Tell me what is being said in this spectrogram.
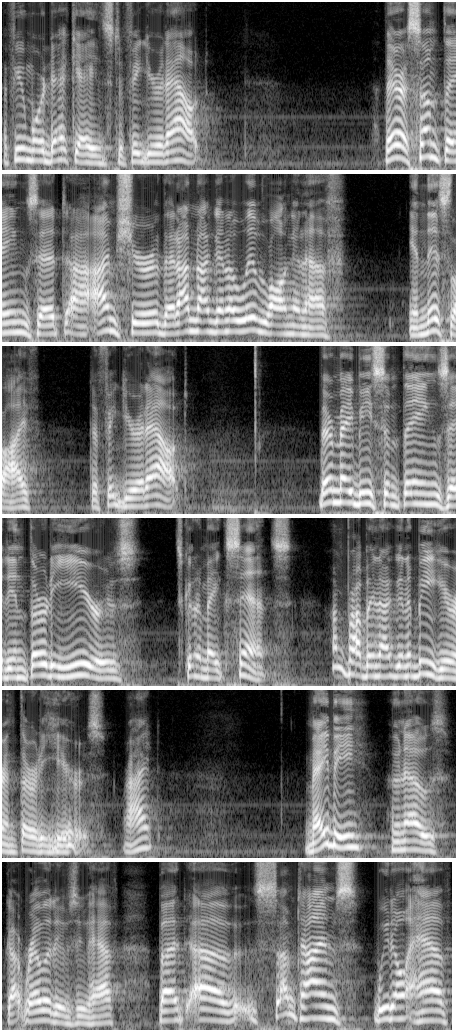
a few more decades to figure it out. There are some things that uh, I'm sure that I'm not going to live long enough in this life to figure it out. There may be some things that in 30 years it's going to make sense. I'm probably not going to be here in 30 years, right? Maybe, who knows? Got relatives who have. But uh, sometimes we don't have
